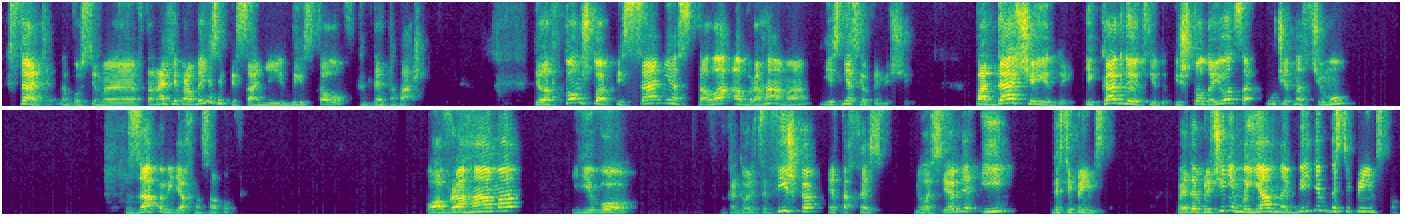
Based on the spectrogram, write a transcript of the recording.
Кстати, допустим, э, в Танахе, правда, есть описание еды и столов, когда это важно. Дело в том, что описание стола Авраама есть несколько вещей подача еды и как дают еду, и что дается, учит нас чему? Заповедях на сатов. У Авраама его, как говорится, фишка – это хес, милосердие и гостеприимство. По этой причине мы явно видим гостеприимство.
